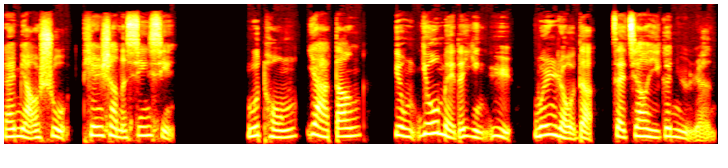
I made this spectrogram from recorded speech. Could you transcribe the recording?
来描述天上的星星，如同亚当用优美的隐喻温柔的在教一个女人。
